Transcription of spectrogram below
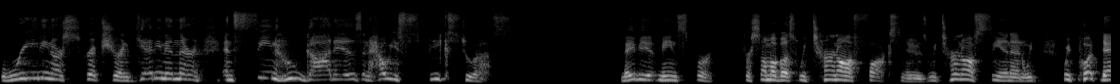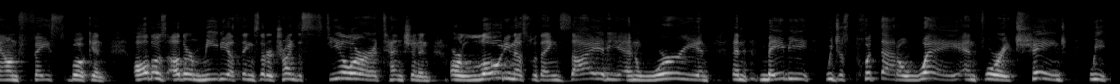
reading our scripture and getting in there and, and seeing who God is and how he speaks to us. Maybe it means for, for some of us, we turn off Fox News, we turn off CNN, we, we put down Facebook and all those other media things that are trying to steal our attention and are loading us with anxiety and worry. And, and maybe we just put that away and for a change, we,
